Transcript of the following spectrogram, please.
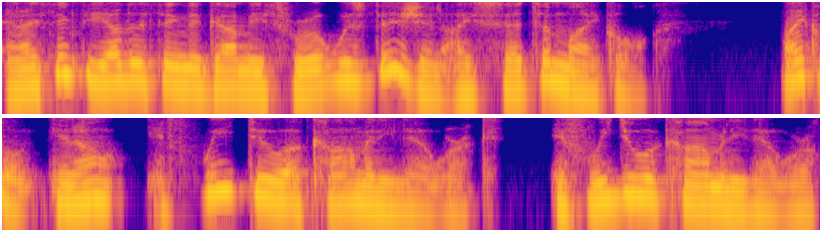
And I think the other thing that got me through it was vision. I said to Michael, Michael, you know, if we do a comedy network, if we do a comedy network,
